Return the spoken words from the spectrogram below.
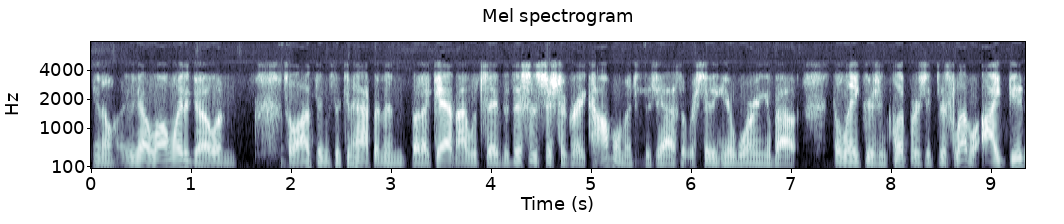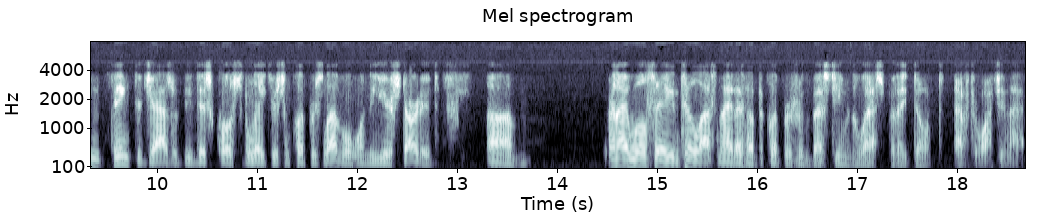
you know, we got a long way to go, and there's a lot of things that can happen. And but again, I would say that this is just a great compliment to the Jazz that we're sitting here worrying about the Lakers and Clippers at this level. I didn't think the Jazz would be this close to the Lakers and Clippers level when the year started. Um, and I will say, until last night, I thought the Clippers were the best team in the West, but I don't after watching that.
